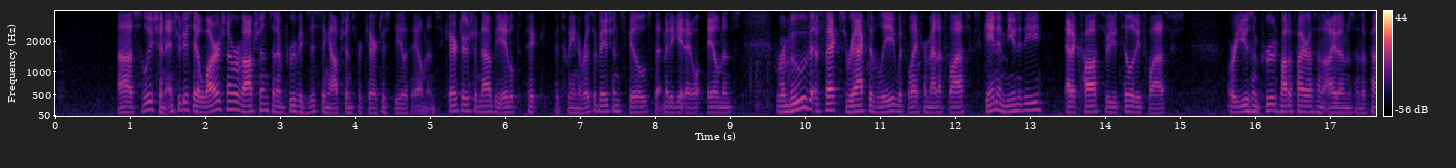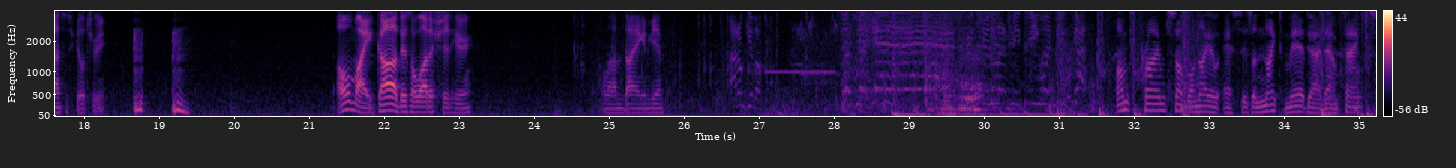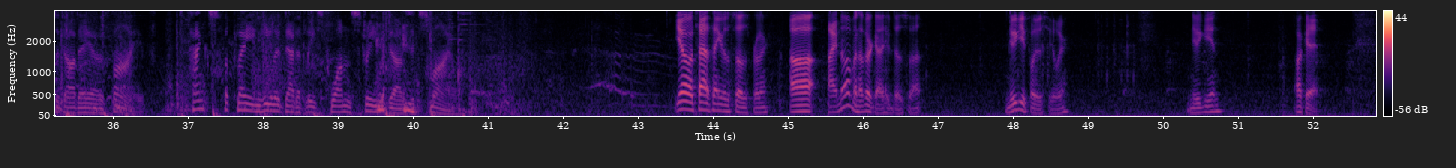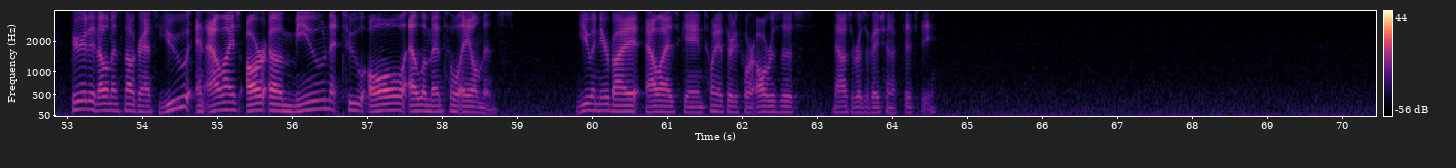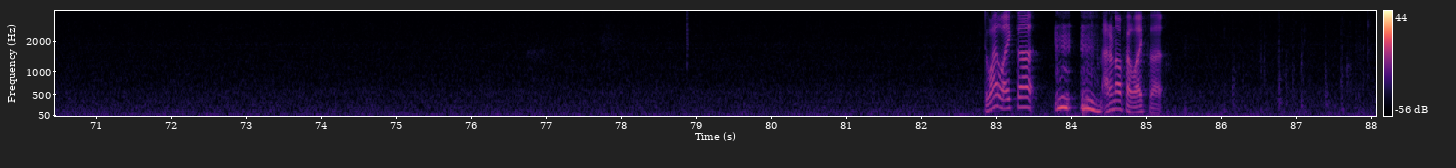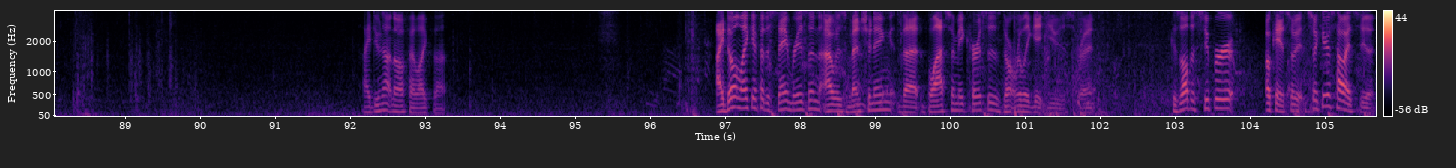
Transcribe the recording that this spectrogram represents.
Uh, solution. Introduce a large number of options and improve existing options for characters to deal with ailments. Characters should now be able to pick between reservation skills that mitigate ail ailments, remove effects reactively with life or mana flasks, gain immunity at a cost through utility flasks, or use improved modifiers on items and the passive skill tree. Oh my god, there's a lot of shit here. Hold on, I'm dying in game. I don't give a Omp Prime sub on iOS is a nightmare dadam thanks Adade05. Thanks for playing Healer Dad at least one stream does it smile. Yo, Tad, thank you for the subs, brother. Uh, I know of another guy who does that. Noogie plays healer. Noogian. Okay. Purity of Elements now grants you and allies are immune to all elemental ailments. You and nearby allies gain 20 to 34 all resist. Now has a reservation of 50. Do I like that? I don't know if I like that. I do not know if I like that. I don't like it for the same reason I was mentioning that blasphemy curses don't really get used, right? Because all the super... Okay, so so here's how I see it.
